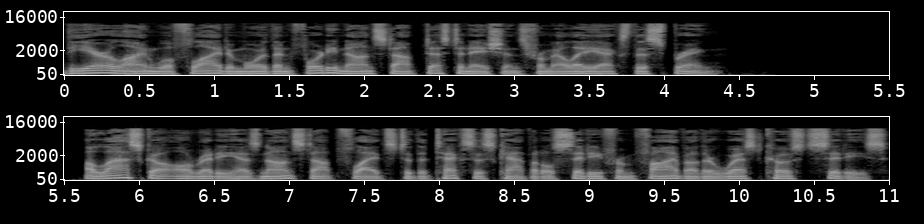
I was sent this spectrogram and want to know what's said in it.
the airline will fly to more than 40 nonstop destinations from LAX this spring. Alaska already has nonstop flights to the Texas capital city from five other West Coast cities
